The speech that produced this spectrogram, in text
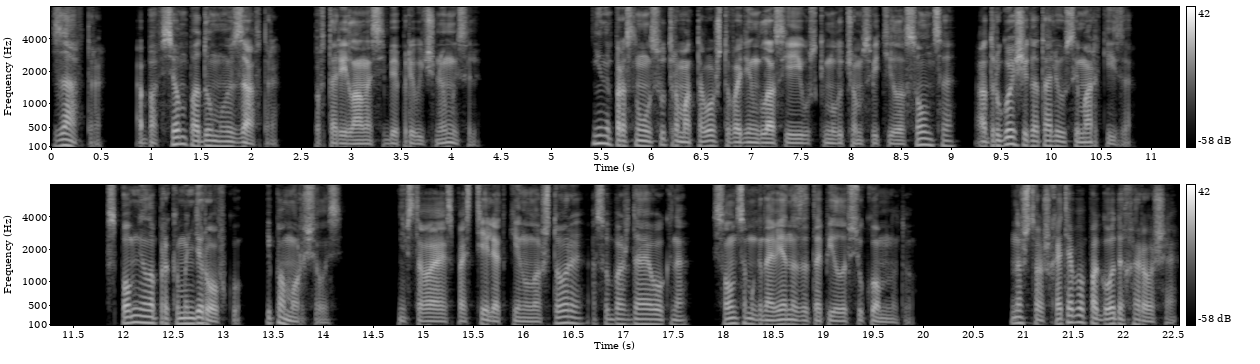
Завтра. Обо всем подумаю завтра, повторила она себе привычную мысль. Нина проснулась утром от того, что в один глаз ей узким лучом светило солнце, а другой щекотали усы маркиза. Вспомнила про командировку и поморщилась. Не вставая с постели, откинула шторы, освобождая окна. Солнце мгновенно затопило всю комнату. Ну что ж, хотя бы погода хорошая.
